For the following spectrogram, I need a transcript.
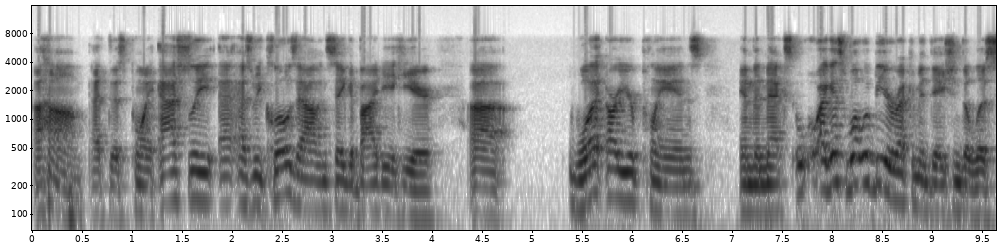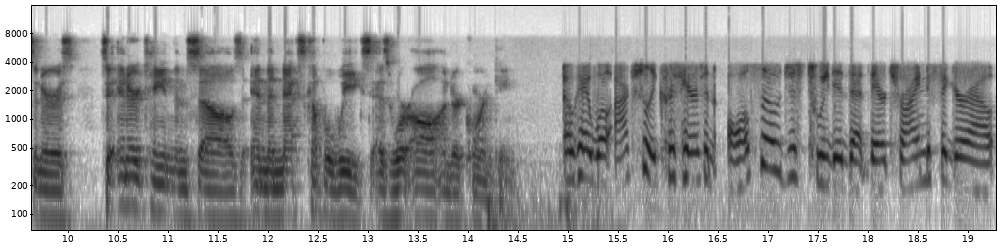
um, at this point. Ashley, as we close out and say goodbye to you here, uh, what are your plans in the next? I guess what would be your recommendation to listeners to entertain themselves in the next couple weeks as we're all under quarantine? Okay, well, actually, Chris Harrison also just tweeted that they're trying to figure out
